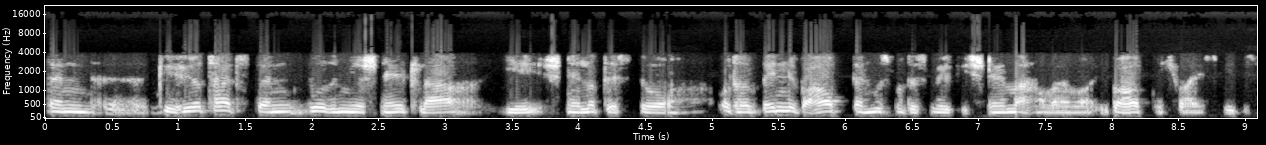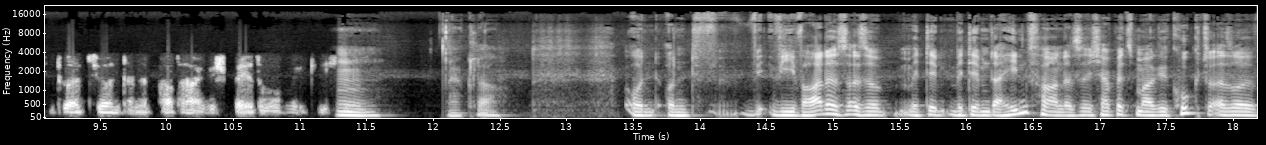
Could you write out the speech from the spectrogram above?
dann äh, gehört hat, dann wurde mir schnell klar, je schneller desto, oder wenn überhaupt, dann muss man das möglichst schnell machen, weil man überhaupt nicht weiß, wie die Situation dann ein paar Tage später womöglich ist. Mhm. Ja, klar. Und, und wie war das also mit dem, mit dem Dahinfahren? Also ich habe jetzt mal geguckt, also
